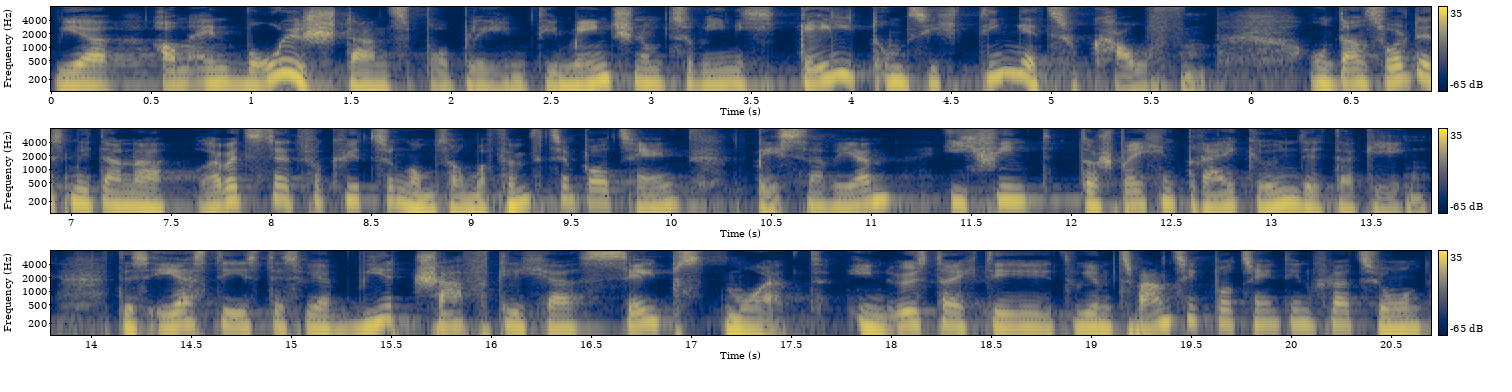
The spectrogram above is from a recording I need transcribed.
Wir haben ein Wohlstandsproblem. Die Menschen haben zu wenig Geld, um sich Dinge zu kaufen. Und dann sollte es mit einer Arbeitszeitverkürzung um, sagen wir, 15 Prozent besser werden. Ich finde, da sprechen drei Gründe dagegen. Das erste ist, es wäre wirtschaftlicher Selbstmord. In Österreich, die, wir haben 20 Prozent Inflation.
